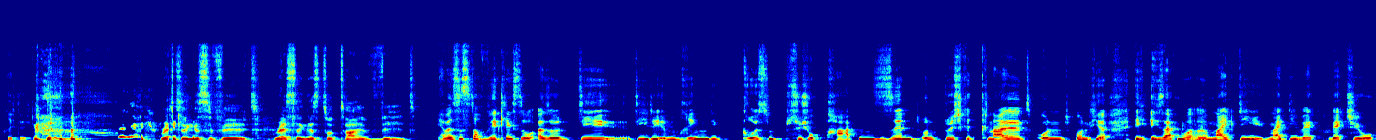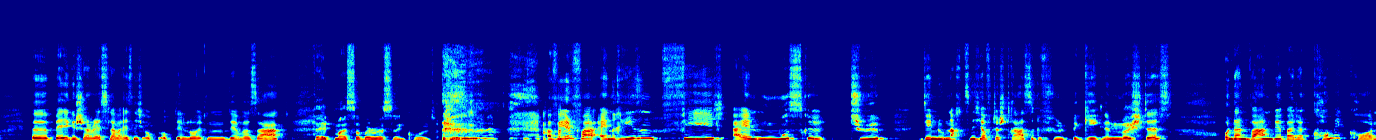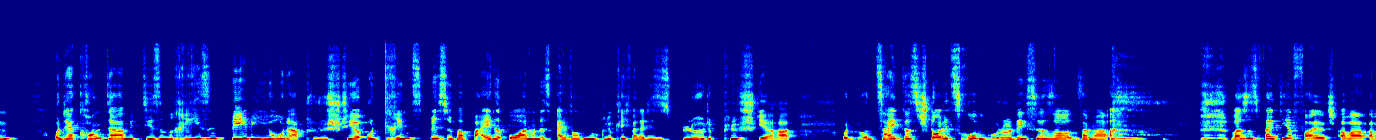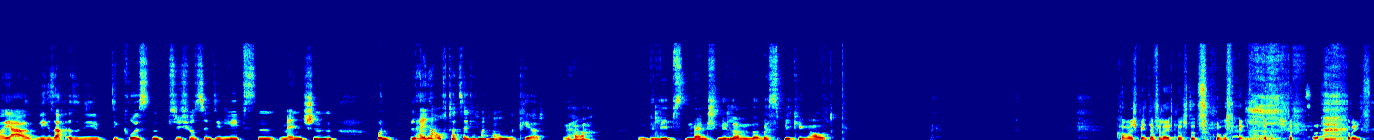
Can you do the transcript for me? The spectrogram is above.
Richtig. Wrestling ist wild. Wrestling ist total wild. Ja, aber es ist doch wirklich so. Also die, die, die im Ring die größten Psychopathen sind und durchgeknallt und, und hier, ich, ich sag nur äh, Mike D, Mike D. Vecchio, äh, belgischer Wrestler, weiß nicht, ob, ob den Leuten der was sagt. Weltmeister bei Wrestling Kult. Auf jeden Fall ein Riesenviech, ein Muskeltyp, dem du nachts nicht auf der Straße gefühlt begegnen möchtest. Und dann waren wir bei der Comic-Con und der kommt da mit diesem riesen Baby Yoda Plüschtier und grinst bis über beide Ohren und ist einfach nur glücklich, weil er dieses blöde Plüschtier hat. Und, und zeigt das stolz rum. Und du denkst dir so, sag mal, was ist bei dir falsch? Aber, aber ja, wie gesagt, also die, die größten Psychos sind die liebsten Menschen und leider auch tatsächlich manchmal umgekehrt. Ja. Und die liebsten Menschen, die landen da bei Speaking Out. Kommen wir später vielleicht noch dazu, wenn du das schon so ansprichst.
